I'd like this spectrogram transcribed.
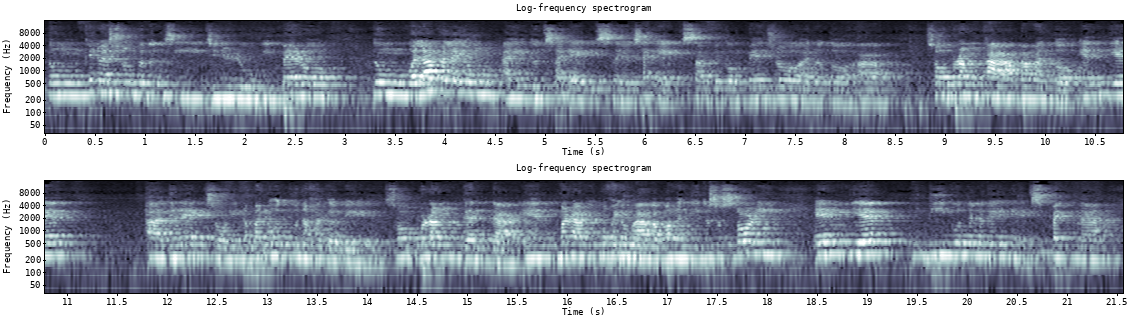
nung kinwestiyon ko dun si Junior Louie, pero nung wala pala yung I dun sa X na yun, sa X, sabi ko medyo ano to, ah, sobrang kaabangan to. And yet, ah direct, sorry, napanood ko na kagabi. Sobrang ganda. And marami po kayong aabangan dito sa story. And yet, hindi ko talaga ini-expect na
